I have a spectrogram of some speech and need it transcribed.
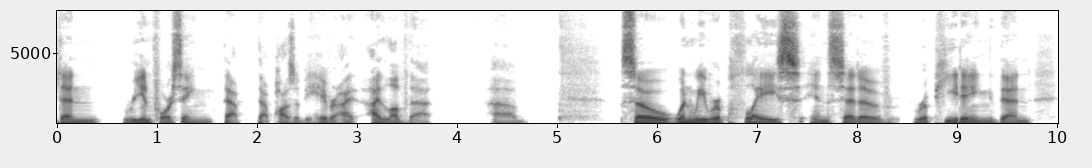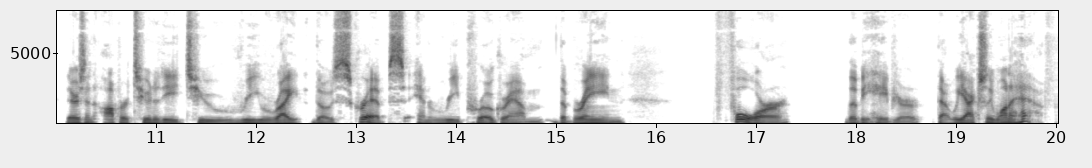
then reinforcing that, that positive behavior. I, I love that. Um, so when we replace instead of repeating, then there's an opportunity to rewrite those scripts and reprogram the brain for the behavior that we actually want to have.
